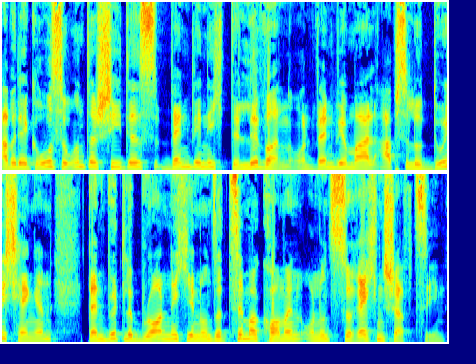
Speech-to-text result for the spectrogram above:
aber der große Unterschied ist, wenn wir nicht delivern und wenn wir mal absolut durchhängen, dann wird LeBron nicht in unser Zimmer kommen und uns zur Rechenschaft ziehen.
